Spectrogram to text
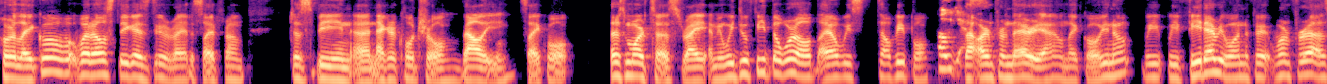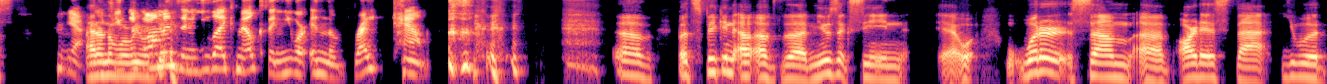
who are like, oh, what else do you guys do, right? Aside from just being an agricultural valley, it's like, well, there's more to us, right? I mean, we do feed the world. I always tell people oh, yes. that aren't from the area. I'm like, oh, you know, we we feed everyone. If it weren't for us, yeah, I don't know where we would almonds and you like milk, then you are in the right town. um, but speaking of, of, the music scene, what are some uh, artists that you would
